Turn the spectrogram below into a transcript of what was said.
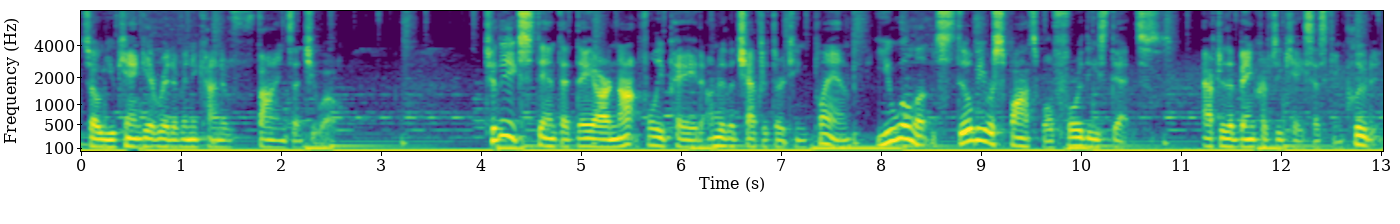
So you can't get rid of any kind of fines that you owe. To the extent that they are not fully paid under the Chapter 13 plan, you will still be responsible for these debts after the bankruptcy case has concluded.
